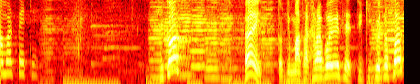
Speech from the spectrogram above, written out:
আমার পেটে। কি কস? এই তোর কি মাথা খারাপ হয়ে গেছে? তুই কি কইতেছস?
